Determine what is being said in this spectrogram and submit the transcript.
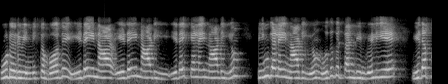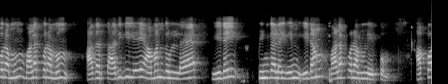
ஊடுருவி நிற்கும் போது இடை நா இடை நாடி இடைக்கலை நாடியும் பிங்களை நாடியும் முதுகுத்தண்டின் வெளியே இடப்புறமும் வலப்புறமும். அதற்கு அருகிலே அமர்ந்துள்ள இடை பிங்களையின் இடம் வலப்புறம் நிற்கும். அப்போ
